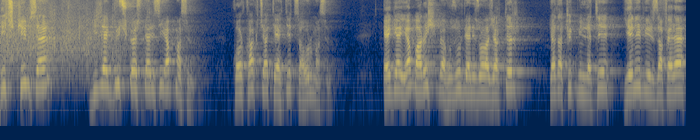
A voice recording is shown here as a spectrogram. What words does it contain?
Hiç kimse bize güç gösterisi yapmasın. Korkakça tehdit savurmasın. Ege ya barış ve huzur denizi olacaktır ya da Türk milleti yeni bir zafere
